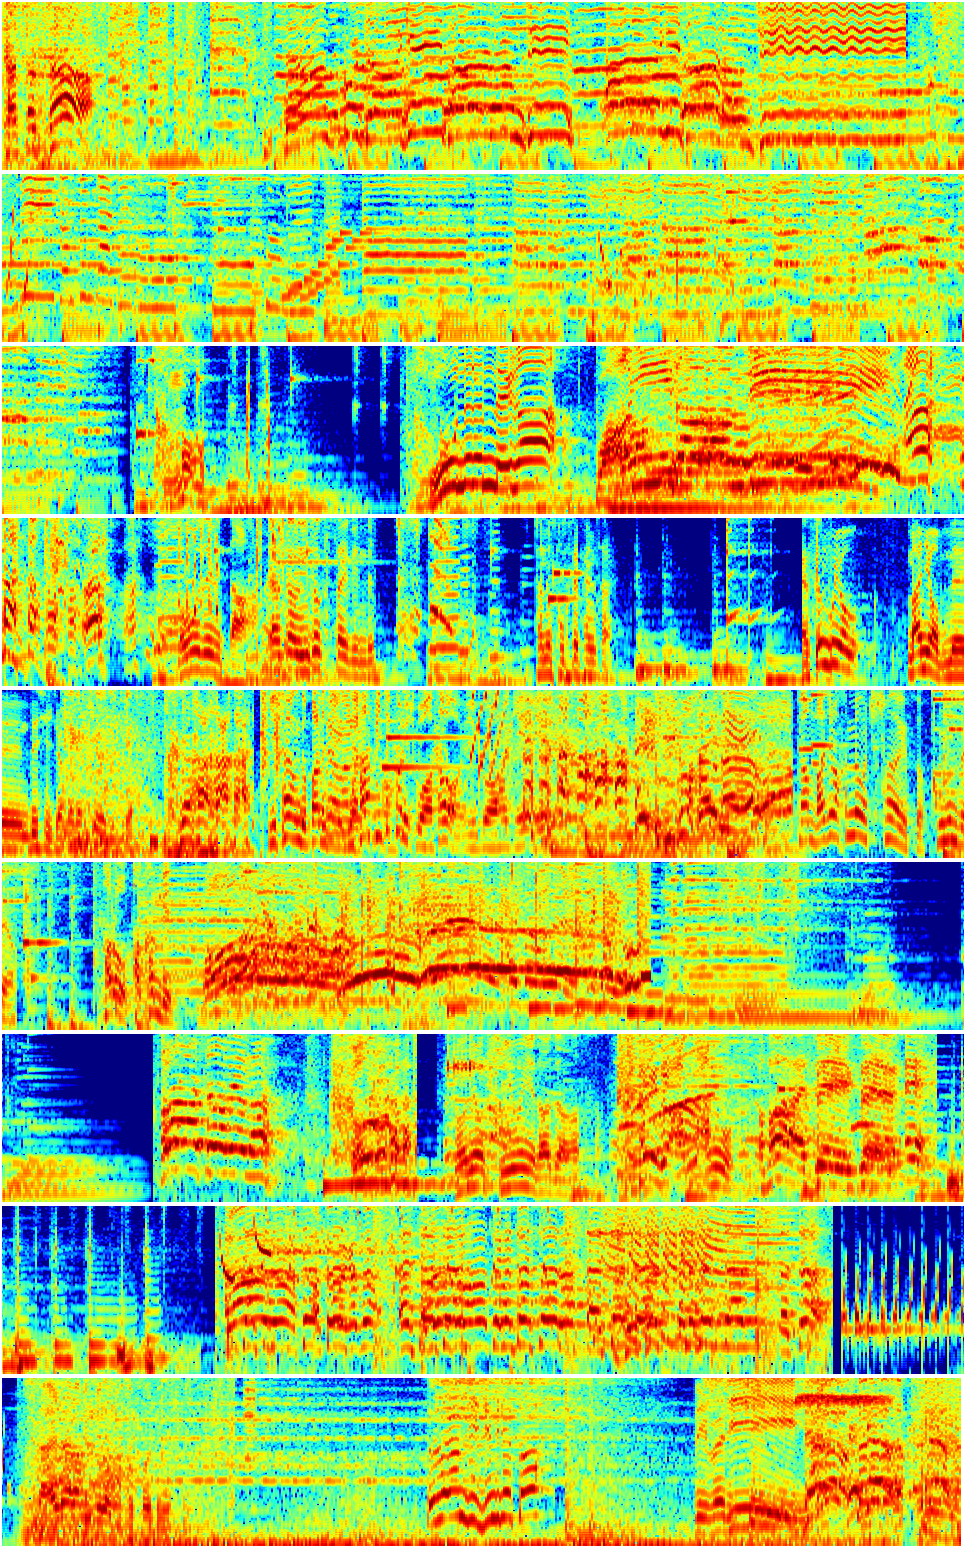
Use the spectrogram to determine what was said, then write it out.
차차차. 산골짜기 다람쥐 아기 다람쥐. 우리 점심 가지고 소풍을 간다. 다람쥐야 다람쥐야 지준 한번 넘으렴. 오늘은 내가 왕이 다 너무 재밌다. 약간 은석 스타일인데? 저는 복세 펜살. 승부욕 많이 없는 듯이죠. 내가 키워줄게. 이타 형도 빠르지 내가 피지컬이 좋아서 이거 하기 이거 하기 난 마지막 한 명을 추천하겠어 누군데요? 바로 박한빈 전혀 기운이 나지 않았어. 형이 그럼 아무 아무 5, 6, 7, 8 짜짜짜 짜짜 가자 짜짜짜 짜짜짜 짜짜짜 날다람쥐가 먼저 보여드리겠습니다. 돌다람쥐 준비됐어? 시작! 빨리!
